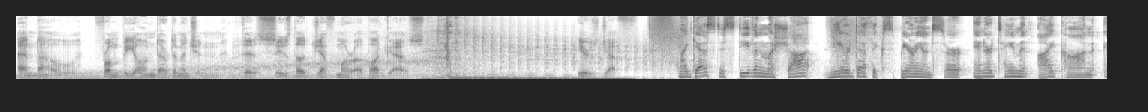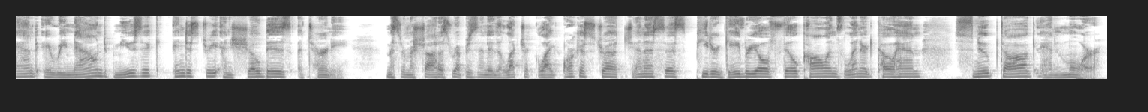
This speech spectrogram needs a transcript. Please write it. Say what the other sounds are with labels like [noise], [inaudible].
And now, from beyond our dimension, this is the Jeff Mara Podcast. Here's Jeff. My guest is Steven Machat, near death experiencer, entertainment icon, and a renowned music, industry, and showbiz attorney. Mr. Machat has represented Electric Light Orchestra, Genesis, Peter Gabriel, Phil Collins, Leonard Cohen, Snoop Dogg, and more.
